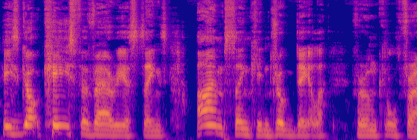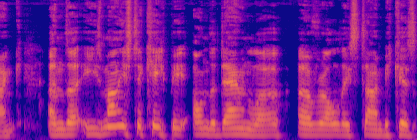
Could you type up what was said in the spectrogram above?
He's got keys for various things. I'm thinking drug dealer for Uncle Frank, and that he's managed to keep it on the down low over all this time because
